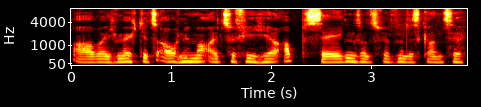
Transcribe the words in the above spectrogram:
Aber ich möchte jetzt auch nicht mehr allzu viel hier absägen, sonst wird mir das Ganze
